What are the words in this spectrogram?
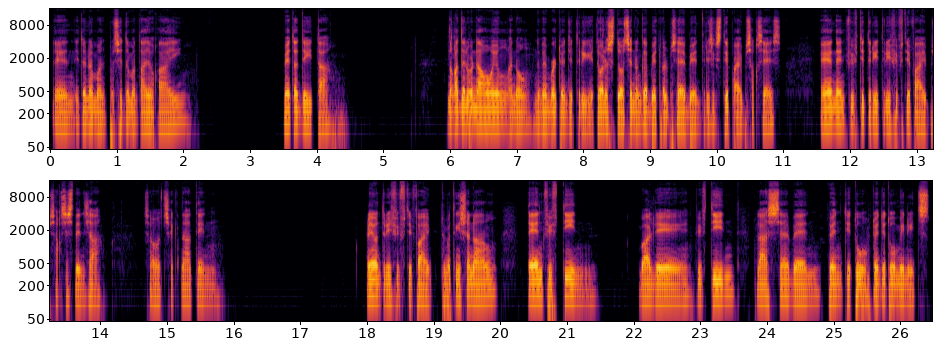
Then, ito naman, proceed naman tayo kay metadata. Nakadalawa na ako ngayong anong, November 23. Ito alas 12 ng gabi, 12.7, 365, success. And 9.53, 355, success din siya. So, check natin. Ayun, 355. Dumating siya ng 10.15. Bale, 15 plus 7, 22. 22 minutes.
